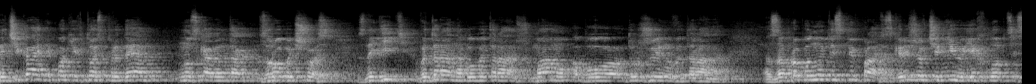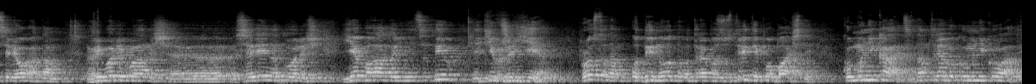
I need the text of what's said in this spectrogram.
Не чекайте, поки хтось прийде, ну скажімо так, зробить щось. Знайдіть ветерана або ветераншу, маму або дружину ветерана. Запропонуйте співпрацю. Скажіть, що в Чернігові є хлопці Серега, там Григорій Іванович, Сергій Анатолійович. Є багато ініціатив, які вже є. Просто нам один одного треба зустріти, і побачити. Комунікація, нам треба комунікувати.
